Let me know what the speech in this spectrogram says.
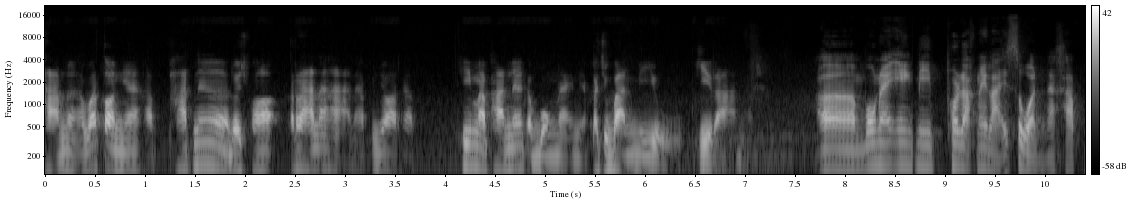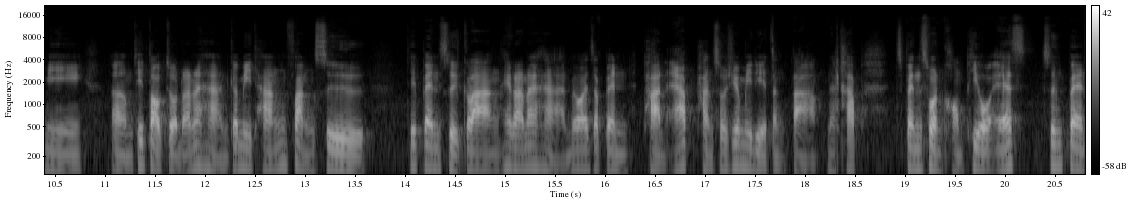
ถามหน่อยครับว่าตอนนี้ครับ partner โดยเฉพาะร้านอาหารนะครับคุณยอดครับที่มา partner กับวงในเนี่ยปัจจุบันมีอยู่กี่ร้านครับ วงในเองมี Product ในหลายส่วนนะครับ มีที่ตอบโจทย์ร้านอาหารก็มีทั้งฝั่งสื่อที่เป็นสื่อกลางให้ร้านอาหาร ไม่ว่าจะเป็นผ่านแอป ผ่านโซเชียลมีเดียต่างๆนะครับเป็นส่วนของ POS ซึ่งเป็น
